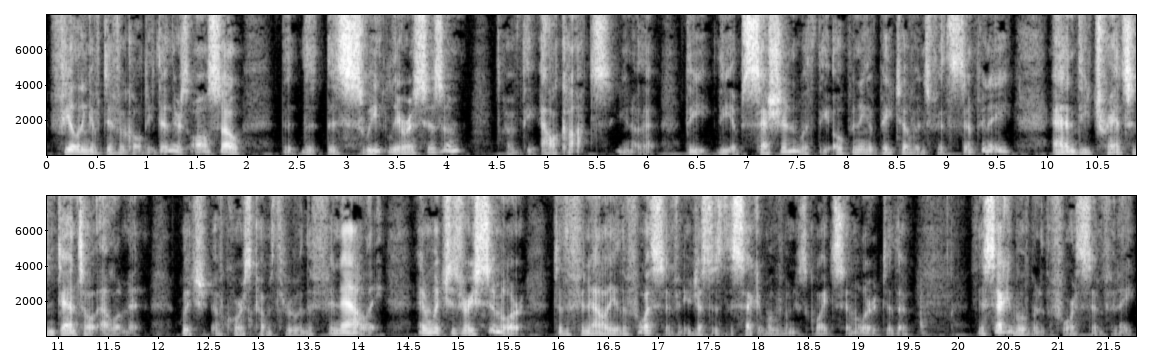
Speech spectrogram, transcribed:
feeling of difficulty. Then there's also the, the, the sweet lyricism of the Alcotts, you know, that the, the obsession with the opening of Beethoven's Fifth Symphony and the transcendental element, which of course comes through in the finale, and which is very similar to the finale of the Fourth Symphony, just as the second movement is quite similar to the the second movement of the Fourth Symphony.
